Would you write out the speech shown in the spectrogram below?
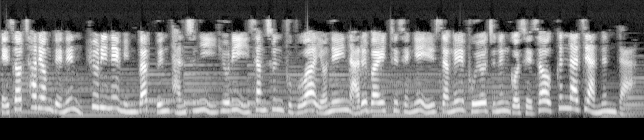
에서 촬영되는 효린의 민박은 단순히 이효리 이상순 부부와 연예인 아르바이트생의 일상을 보여주는 것에서 끝나지 않는다.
